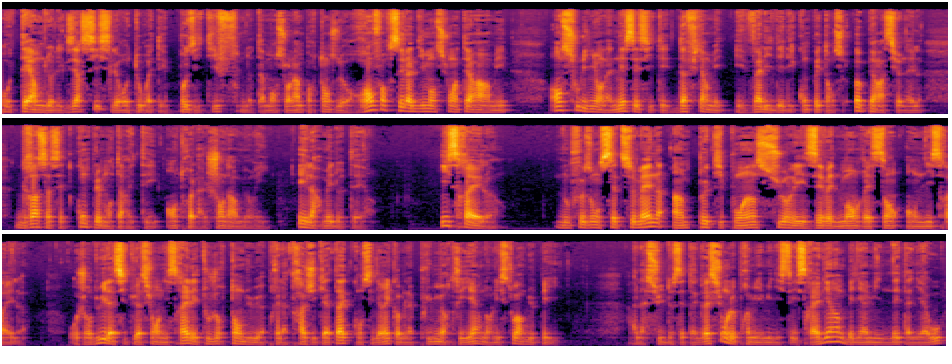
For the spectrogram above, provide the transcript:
Au terme de l'exercice, les retours étaient positifs, notamment sur l'importance de renforcer la dimension interarmée, en soulignant la nécessité d'affirmer et valider les compétences opérationnelles grâce à cette complémentarité entre la gendarmerie et l'armée de terre. Israël. Nous faisons cette semaine un petit point sur les événements récents en Israël. Aujourd'hui, la situation en Israël est toujours tendue après la tragique attaque considérée comme la plus meurtrière dans l'histoire du pays. À la suite de cette agression, le premier ministre israélien, Benjamin Netanyahou,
